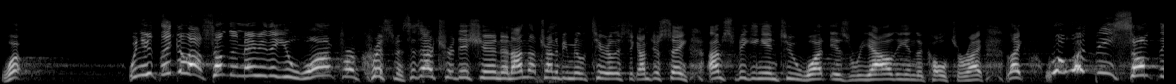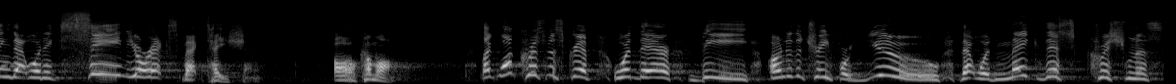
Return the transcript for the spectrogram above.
What, when you think about something maybe that you want for Christmas, is our tradition, and I'm not trying to be materialistic. I'm just saying I'm speaking into what is reality in the culture, right? Like, what would be something that would exceed your expectation? Oh, come on. Like, what Christmas gift would there be under the tree for you that would make this Christmas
